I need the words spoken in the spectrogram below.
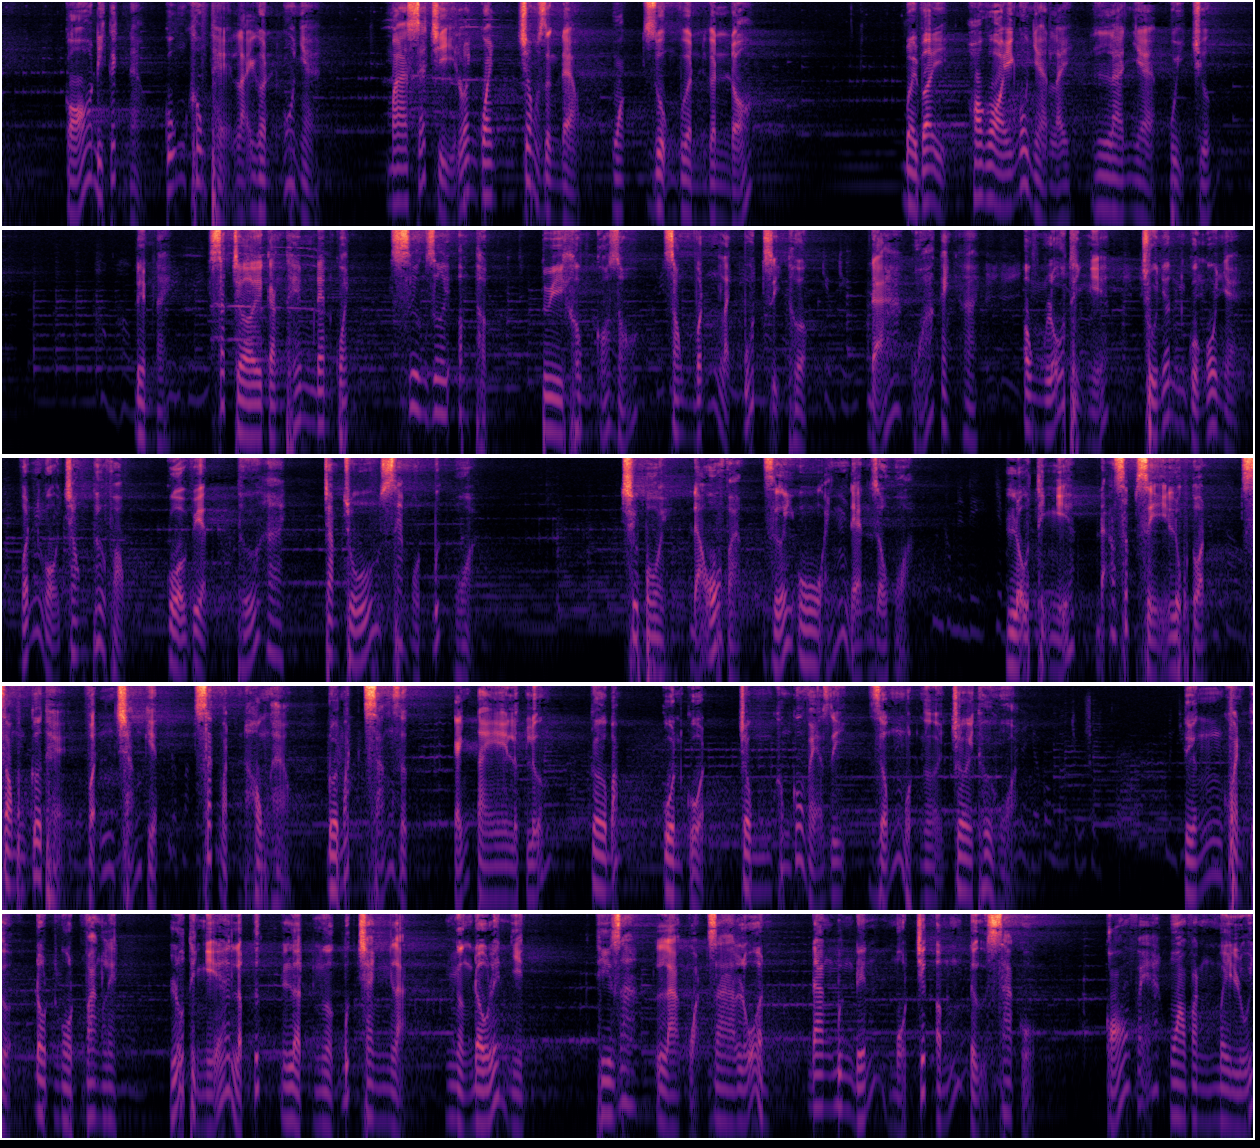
có đi cách nào cũng không thể lại gần ngôi nhà mà sẽ chỉ loanh quanh trong rừng đào hoặc ruộng vườn gần đó. Bởi vậy, họ gọi ngôi nhà này là nhà quỷ trướng đêm nay sắc trời càng thêm đen quánh sương rơi âm thầm tuy không có gió song vẫn lạnh bút dị thường. Đã quá canh hai, ông lỗ thịnh nghĩa, chủ nhân của ngôi nhà, vẫn ngồi trong thư phòng của viện thứ hai, chăm chú xem một bức họa. Chưa bồi đã ố vàng dưới u ánh đèn dầu hỏa. Lỗ thịnh nghĩa đã sấp xỉ lục tuần, song cơ thể vẫn trắng kiệt sắc mặt hồng hào, đôi mắt sáng rực, cánh tay lực lưỡng cơ bắp, cuồn cuộn, trông không có vẻ gì giống một người chơi thư hùa. Tiếng khoen cửa đột ngột vang lên. Lỗ thịnh nghĩa lập tức lật ngược bức tranh lại, ngẩng đầu lên nhìn. Thì ra là quản gia lỗ ân đang bưng đến một chiếc ấm từ xa cổ, có vẽ hoa văn mây núi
